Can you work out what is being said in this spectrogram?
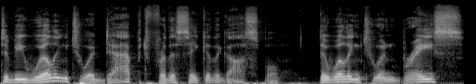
to be willing to adapt for the sake of the gospel, to willing to embrace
